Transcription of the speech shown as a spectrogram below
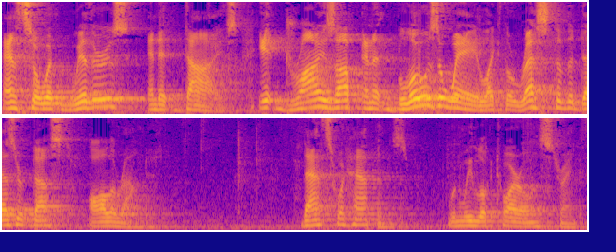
And so it withers and it dies. It dries up and it blows away like the rest of the desert dust all around it. That's what happens when we look to our own strength.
